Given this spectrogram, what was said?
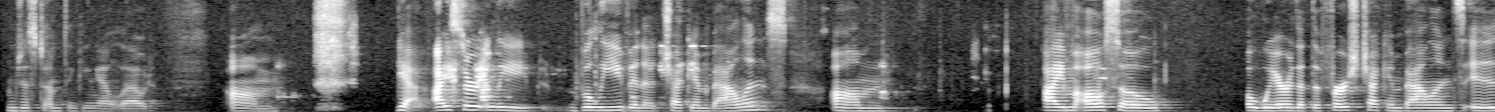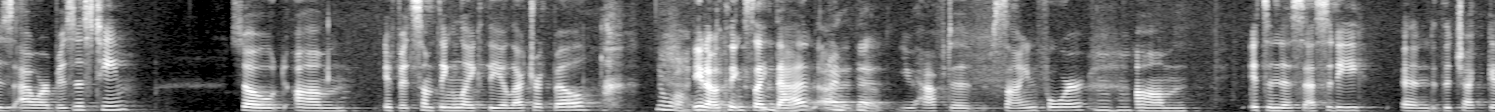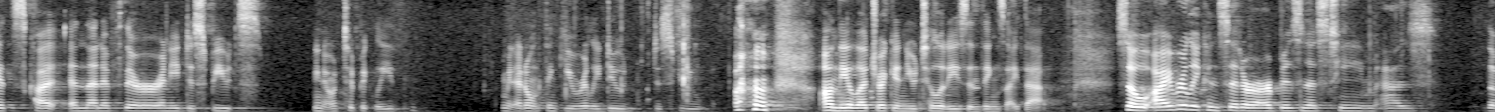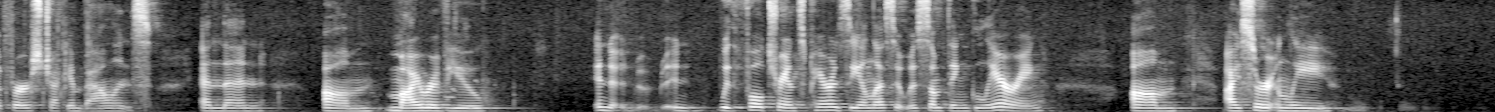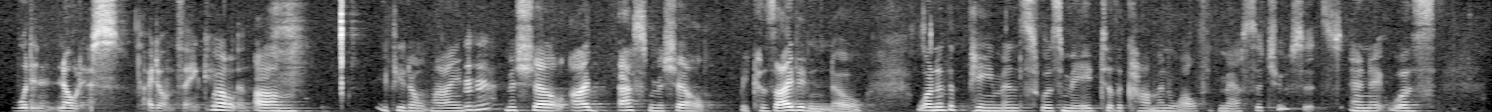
I'm just, I'm thinking out loud. Um, yeah, I certainly believe in a check and balance. Um, I'm also aware that the first check and balance is our business team. So um, if it's something like the electric bill, well, you know, things like that, I- uh, that you have to sign for. Um, It's a necessity, and the check gets cut, and then if there are any disputes, you know, typically, I mean, I don't think you really do dispute on the electric and utilities and things like that. So I really consider our business team as the first check and balance, and then um, my review in, in, with full transparency, unless it was something glaring, um, I certainly wouldn't notice, I don't think. Well, um, if you don't mind, Michelle, I asked Michelle, because I didn't know, one of the payments was made to the Commonwealth of Massachusetts, and it was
